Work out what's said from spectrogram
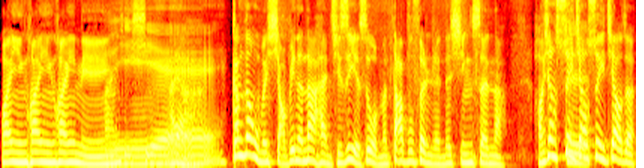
欢迎欢迎欢迎您！欢迎谢谢。哎刚刚我们小编的呐喊，其实也是我们大部分人的心声呐、好像睡觉睡觉着，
